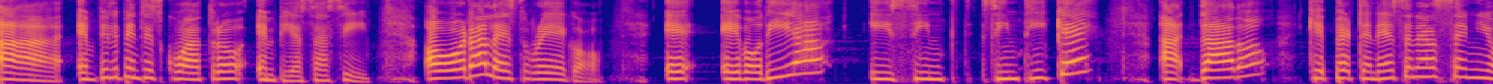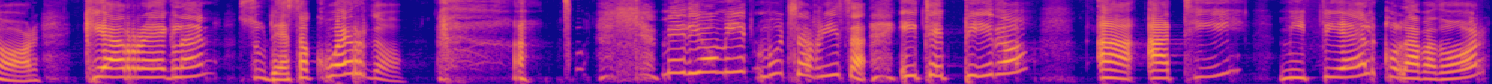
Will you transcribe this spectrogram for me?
Ah, en Filipenses 4 empieza así. Ahora les ruego, Evodía y Sintique, ah, dado que pertenecen al Señor, que arreglen su desacuerdo. me dio mucha risa. Y te pido ah, a ti, mi fiel colaborador,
